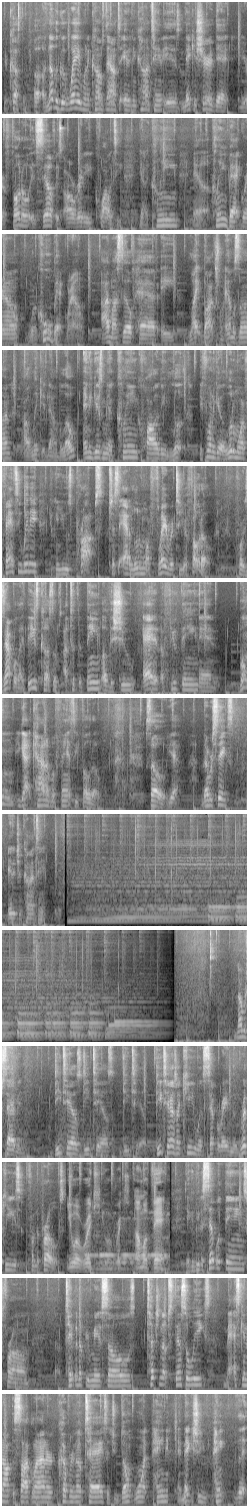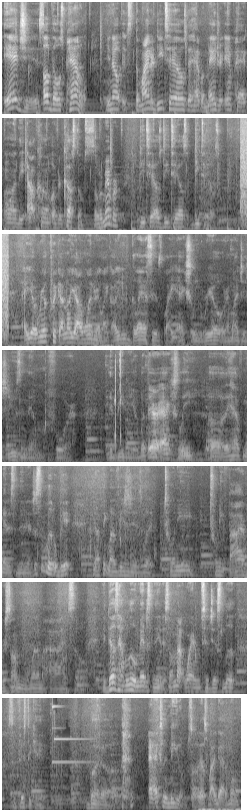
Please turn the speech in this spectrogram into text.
your custom. Uh, another good way when it comes down to editing content is making sure that your photo itself is already quality. You got a clean, uh, clean background or a cool background. I myself have a light box from Amazon. I'll link it down below. And it gives me a clean quality look. If you want to get a little more fancy with it, you can use props just to add a little more flavor to your photo. For example, like these customs, I took the theme of the shoe, added a few things, and boom, you got kind of a fancy photo. so yeah, number six, edit your content. Number seven, details, details, detail. Details are key when separating the rookies from the pros. You a rookie, you a rookie. I'm a vet. It could be the simple things from uh, taping up your midsoles, touching up stencil leaks, masking off the sock liner, covering up tags that you don't want painted, and making sure you paint the edges of those panels. You know, it's the minor details that have a major impact on the outcome of your customs. So remember, details, details, details. Hey yo, real quick, I know y'all wondering like, are these glasses like actually real or am I just using them for the video? But they're actually, uh, they have medicine in there just a little bit. You know, I think my vision is what 20, 25 or something in one of my eyes, so it does have a little medicine in it. So I'm not wearing them to just look sophisticated, but uh, I actually need them, so that's why I got them on.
